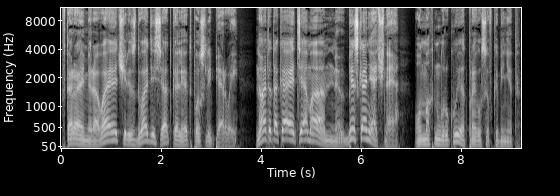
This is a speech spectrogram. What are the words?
Вторая мировая через два десятка лет после первой. Но это такая тема бесконечная». Он махнул рукой и отправился в кабинет.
